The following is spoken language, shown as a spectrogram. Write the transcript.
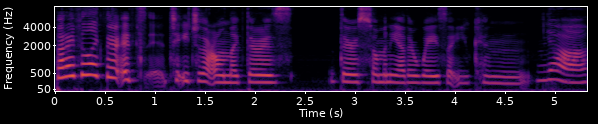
But I feel like there, it's to each their own. Like there is, there's so many other ways that you can Yeah.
